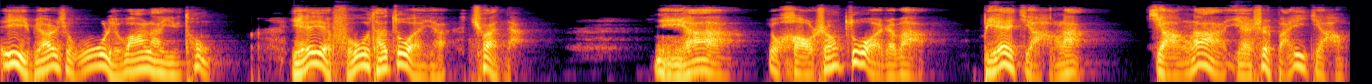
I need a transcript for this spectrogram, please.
一边去屋里哇啦一通。爷爷扶他坐下，劝他：“你呀。”就好生坐着吧，别讲了，讲了也是白讲，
